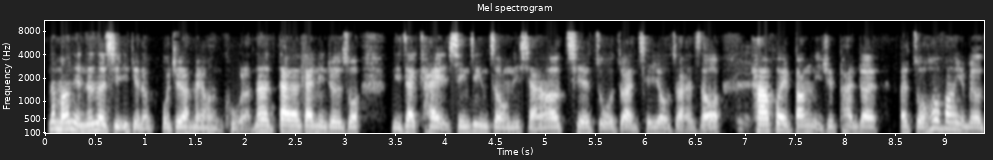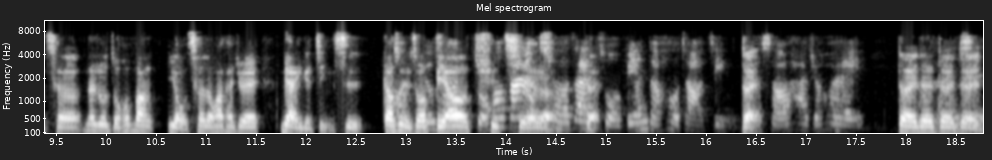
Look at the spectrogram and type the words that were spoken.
那盲点侦测其实一点都，我觉得没有很酷了。那大概概念就是说，你在开行进中，你想要切左转、切右转的时候，它会帮你去判断，呃，左后方有没有车。那如果左后方有车的话，它就会亮一个警示，告诉你说不要去切了。在左边的后照镜的时候，它就会。对对对对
